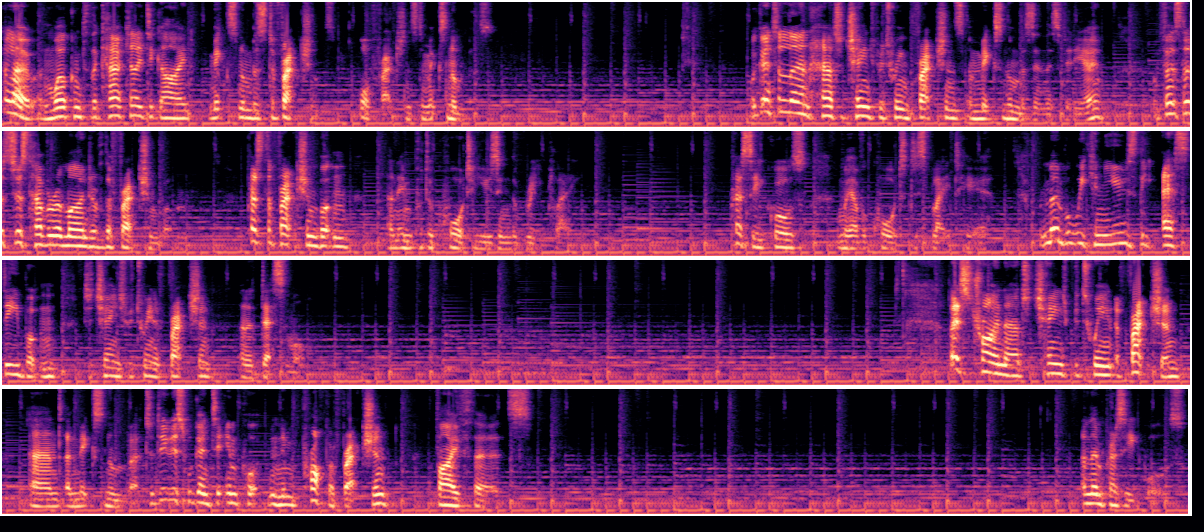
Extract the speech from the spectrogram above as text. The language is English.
Hello and welcome to the Calculator Guide Mixed Numbers to Fractions, or Fractions to Mixed Numbers. We're going to learn how to change between fractions and mixed numbers in this video. But first let's just have a reminder of the fraction button. Press the fraction button and input a quarter using the replay. Press equals and we have a quarter displayed here. Remember we can use the SD button to change between a fraction and a decimal. Let's try now to change between a fraction and a mixed number. To do this we're going to input an improper fraction, 5 thirds. And then press equals.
